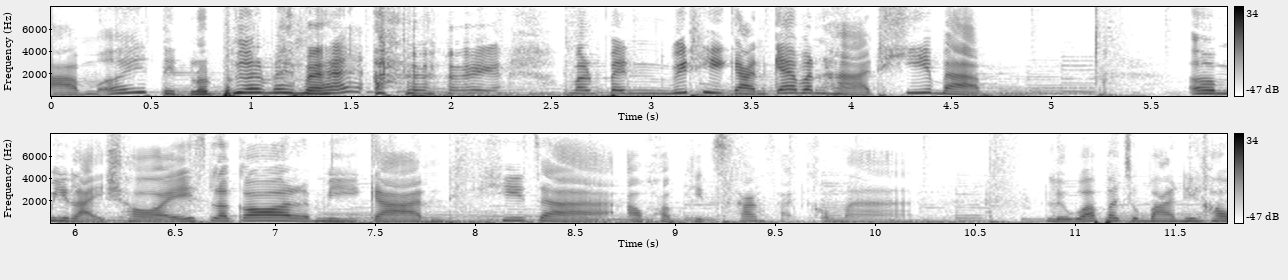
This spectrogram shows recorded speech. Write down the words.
ามเอ้ย ติดรถเพื่อนไปไหมมันเป็นวิธีการแก้ปัญหาที่แบบเออมีหลายช้อยส์แล้วก็มีการที่จะเอาความคิดสร้างสรรค์เข้ามา หรือว่าปัจจุบันที่เขา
